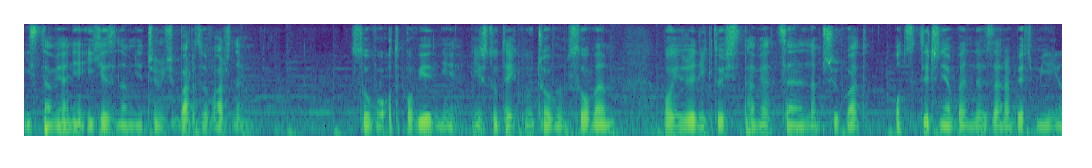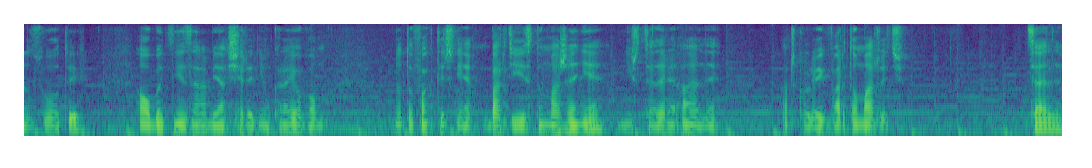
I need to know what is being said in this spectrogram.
i stawianie ich jest dla mnie czymś bardzo ważnym. Słowo odpowiednie jest tutaj kluczowym słowem, bo jeżeli ktoś stawia cel na przykład od stycznia będę zarabiać milion złotych, a obecnie zarabia średnią krajową, no to faktycznie bardziej jest to marzenie niż cel realny, aczkolwiek warto marzyć. Cel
